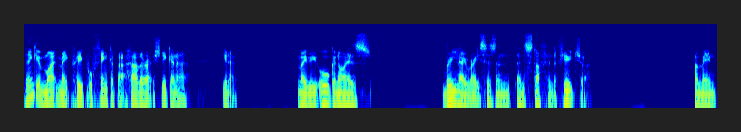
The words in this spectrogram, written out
I think it might make people think about how they're actually going to, you know, maybe organize relay races and, and stuff in the future. I mean,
